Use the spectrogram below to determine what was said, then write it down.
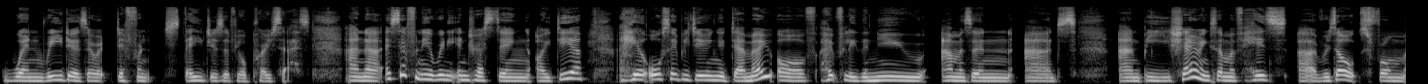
when readers are at different stages of your process. And uh, it's definitely a really interesting idea. He'll also be doing a demo of hopefully the new Amazon ads and be sharing some of his uh, results from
